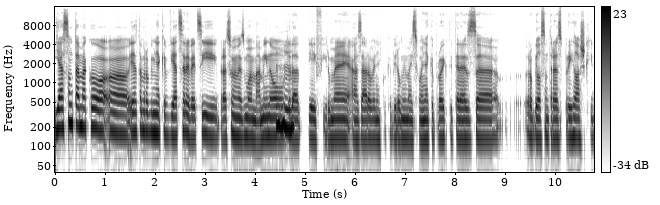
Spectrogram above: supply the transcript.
Ja som tam ako, uh, ja tam robím nejaké viaceré veci, pracujeme s mojou maminou, mm-hmm. teda v jej firme a zároveň ako keby robím aj svoje nejaké projekty. Teraz uh, robila som teraz prihlášky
